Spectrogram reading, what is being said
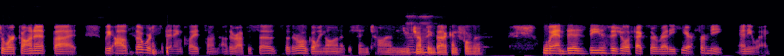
to work on it, but we also were spinning plates on other episodes, so they're all going on at the same time, and you're mm-hmm. jumping back and forth. When this, these visual effects are ready here, for me anyway,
